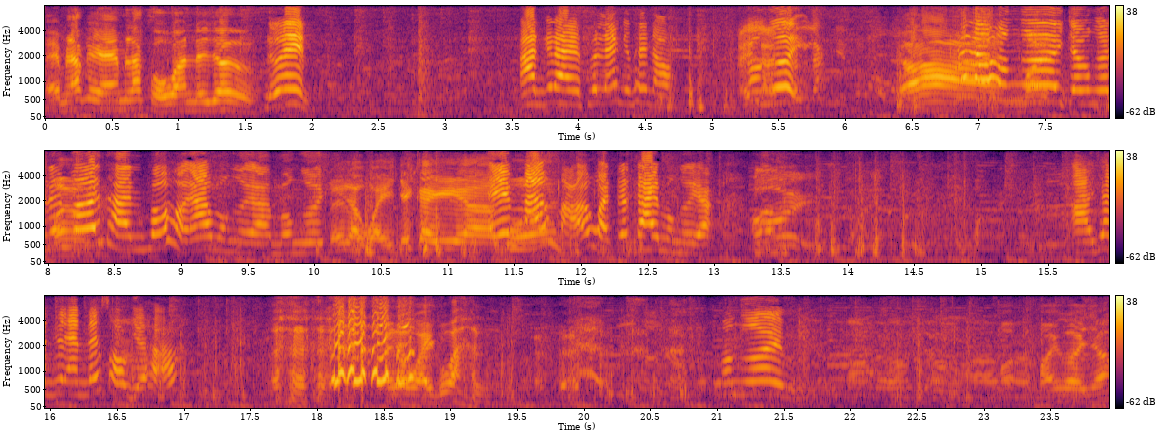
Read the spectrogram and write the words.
em lắc đi em lắc phụ anh đi chứ. Đưa em. Anh cái này phải lát như thế nào? Ấy Mọi người. lắc thôi. Đó, Hello mọi người, chào mọi người đến với thành phố Hội An mọi người à. Mọi người. Đây là quầy trái cây à, Em máu mở quạt trái cây mọi người ạ. Ôi, À cho anh với anh đá xô vậy hả? đây là quầy của anh Mọi người, mọi, người nhớ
